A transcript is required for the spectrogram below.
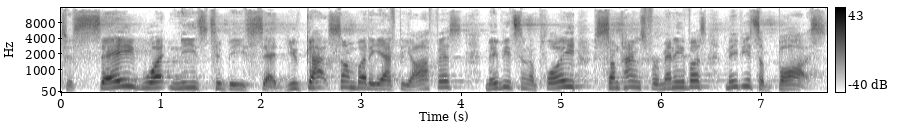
to say what needs to be said. You've got somebody at the office, maybe it's an employee, sometimes for many of us, maybe it's a boss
